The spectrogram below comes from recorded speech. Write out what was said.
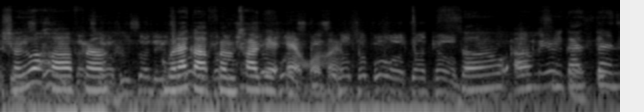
show you a haul from what I got from Target and Walmart. So I'll see you guys then.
